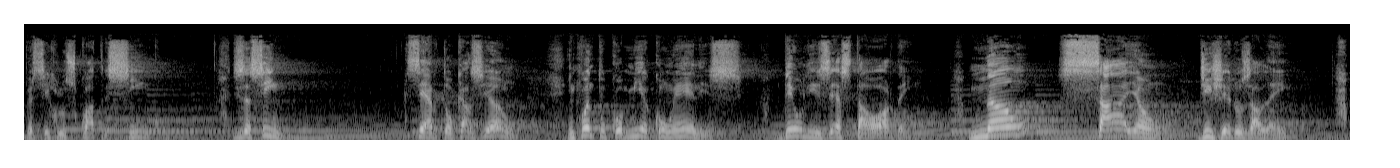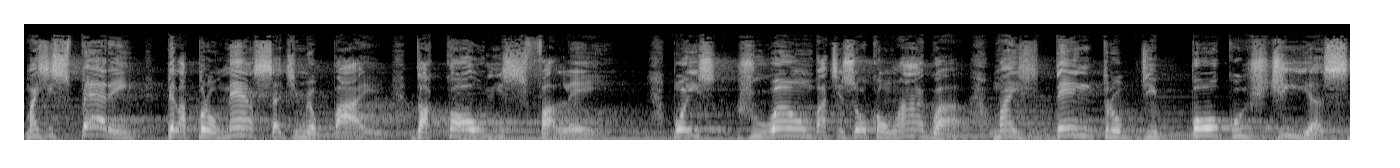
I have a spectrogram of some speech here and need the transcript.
versículos 4 e 5. Diz assim: certa ocasião, enquanto comia com eles, deu-lhes esta ordem: não saiam de Jerusalém, mas esperem pela promessa de meu Pai, da qual lhes falei. Pois João batizou com água, mas dentro de poucos dias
